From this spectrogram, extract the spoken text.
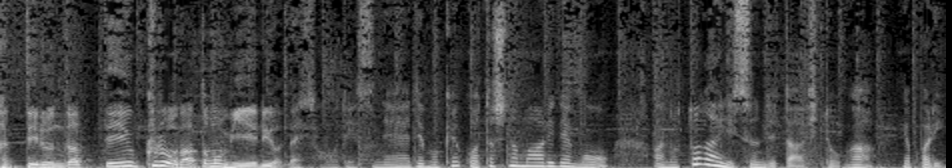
やってるんだっていう苦労の後も見えるよね。そうですね。でも結構私の周りでもあの都内に住んでた人がやっぱり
